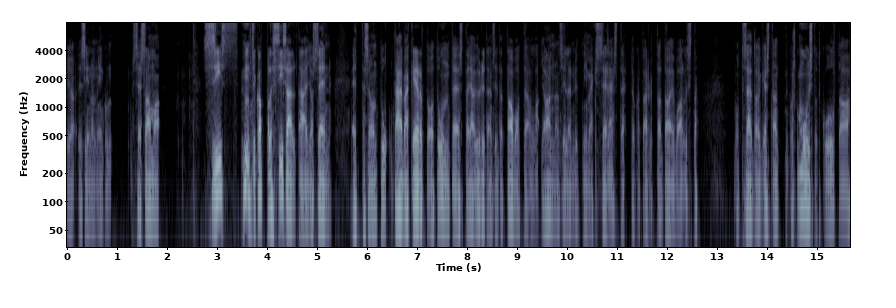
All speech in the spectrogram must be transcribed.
ja, ja siinä on niin kuin se sama, siis, se kappale sisältää jo sen, että se on tu- tämä kertoo tunteesta ja yritän sitä tavoitella ja annan sille nyt nimeksi Celeste, joka tarkoittaa taivaallista. Mutta sä et oikeastaan, koska muistot kultaa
